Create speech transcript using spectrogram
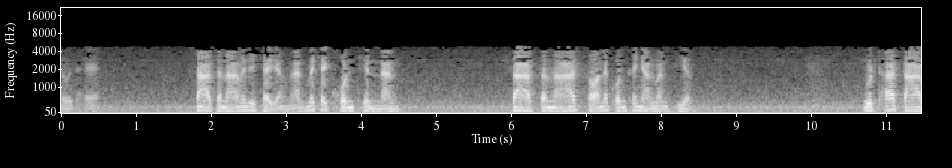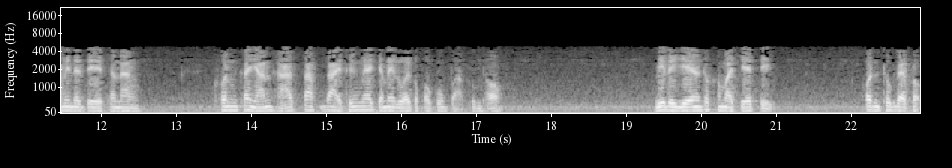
โดยแท้ ศาสนาไม่ได้ใช่อย่างนั้น ไม่ใช่คนเช่นนั้น ศาสนาสอนให้คนขยันหมั่นเพียรวุฒาตามินเดทนัง คนขยันหาทรัพย์ได้ถึงแม้จะไม่รวยก็พอกุ้งปากกุ้งท้อง วิเดเยนทุกขมาเจติ คนทุกได้เพราะ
